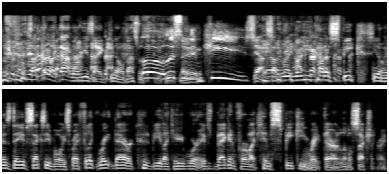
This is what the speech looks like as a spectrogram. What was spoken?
something like that, where he's like, you know, that's what. Oh, people listen to them keys. Yeah, something like, where he kind of speaks, you know, his Dave sexy voice. But I feel like right there could be like he were it was begging for like him speaking right there, a little section, right?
